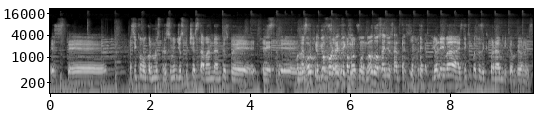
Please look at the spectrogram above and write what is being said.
Este, así como con unos presumen, yo escuché esta banda antes, fue... Este, Por la yo, yo formé este equipo, ¿no? Dos años antes. yo le iba a este equipo antes de que fueran bicampeones.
